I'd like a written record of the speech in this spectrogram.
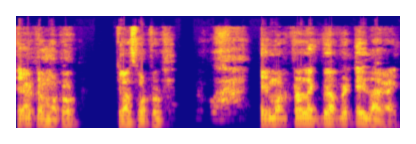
এটা একটা মোটর ক্লাস মোটর। এই মোটরটা লাগবে আপনার এই জায়গায়।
